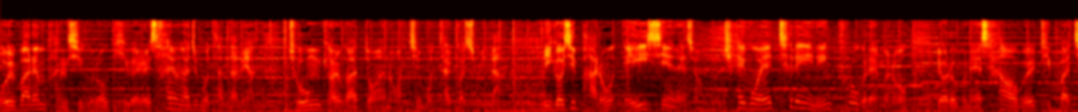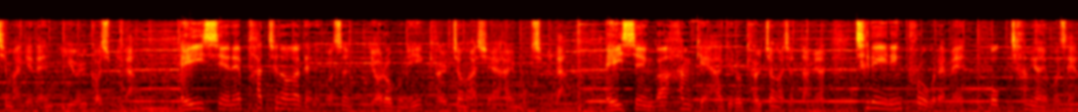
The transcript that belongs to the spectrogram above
올바른 방식으로 기회를 사용하지 못한다면 좋은 결과 또한 얻지 못할 것입니다. 이것이 바로 ACN에서 최고의 트레이닝 프로그램으로 여러분의 사업을 뒷받침하게 된 이유일 것입니다. ACN의 파트너가 되는 것은 여러분이 결정하셔야 할 몫입니다. ACN과 함께 하기로 결정하셨다면 트레이닝 프로그램에 꼭 참여해 보세요.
